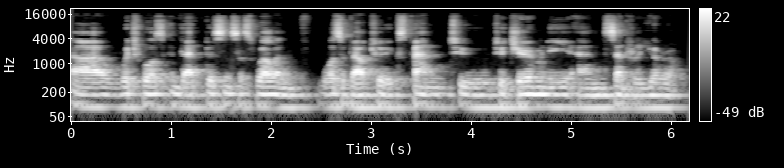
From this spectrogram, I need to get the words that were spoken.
uh, which was in that business as well and was about to expand to, to Germany and Central Europe.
